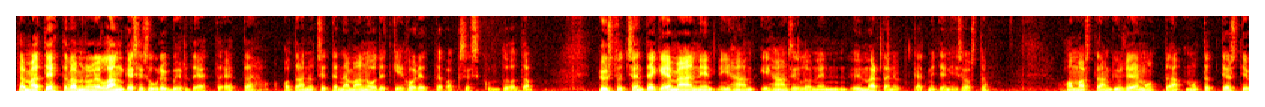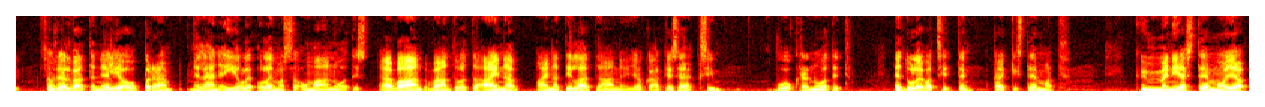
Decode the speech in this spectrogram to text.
tämä tehtävä minulle lankesi suurin piirtein, että, että otan nyt sitten nämä nuotitkin hoidettavaksi, kun tuota, pystyt sen tekemään, niin ihan, ihan silloin en ymmärtänytkään, että miten isosta hommasta on kyse, mutta, mutta tietysti se on selvää, että neljä operaa, meillähän ei ole olemassa omaa nuotista, vaan, vaan tuota, aina, aina tilataan joka kesäksi vuokranuotit. Ne tulevat sitten, kaikki stemmat, kymmeniä stemmoja,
